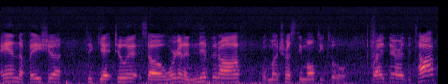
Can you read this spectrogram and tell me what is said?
and the fascia to get to it. So we're gonna nip it off with my trusty multi-tool. Right there at the top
